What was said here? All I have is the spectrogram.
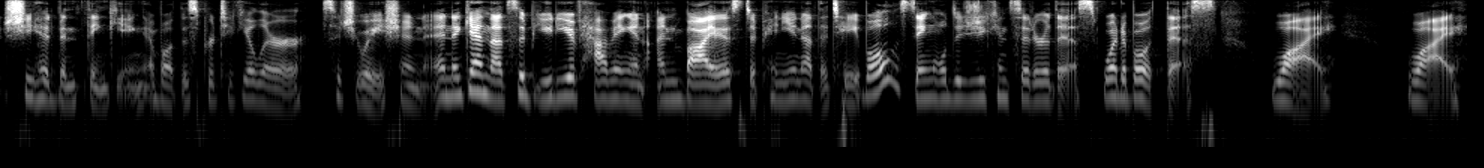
she had been thinking about this particular situation. And again, that's the beauty of having an unbiased opinion at the table, saying, well, did you consider this? What about this? Why? Why?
